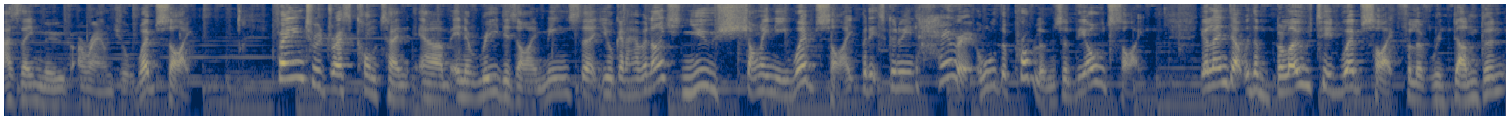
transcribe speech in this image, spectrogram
as they move around your website. Failing to address content um, in a redesign means that you're going to have a nice new shiny website, but it's going to inherit all the problems of the old site. You'll end up with a bloated website full of redundant,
